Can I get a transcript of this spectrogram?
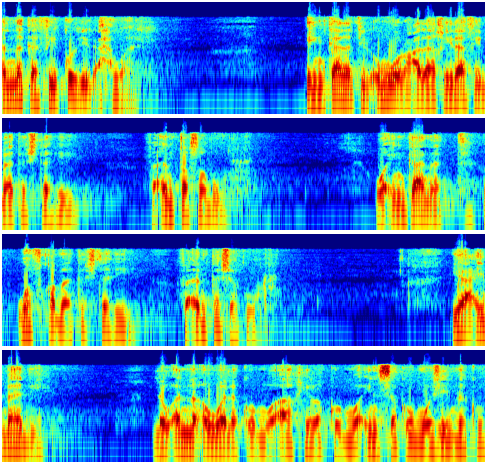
أنك في كل الأحوال إن كانت الأمور على خلاف ما تشتهي فأنت صبور. وإن كانت وفق ما تشتهي فأنت شكور. يا عبادي لو أن أولكم وآخركم وإنسكم وجنكم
